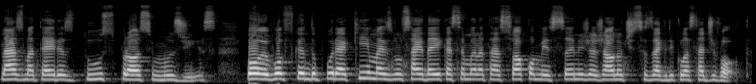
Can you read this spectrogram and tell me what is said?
nas matérias dos próximos dias. Bom, eu vou ficando por aqui, mas não sai daí que a semana está só começando e já já o Notícias Agrícolas está de volta.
